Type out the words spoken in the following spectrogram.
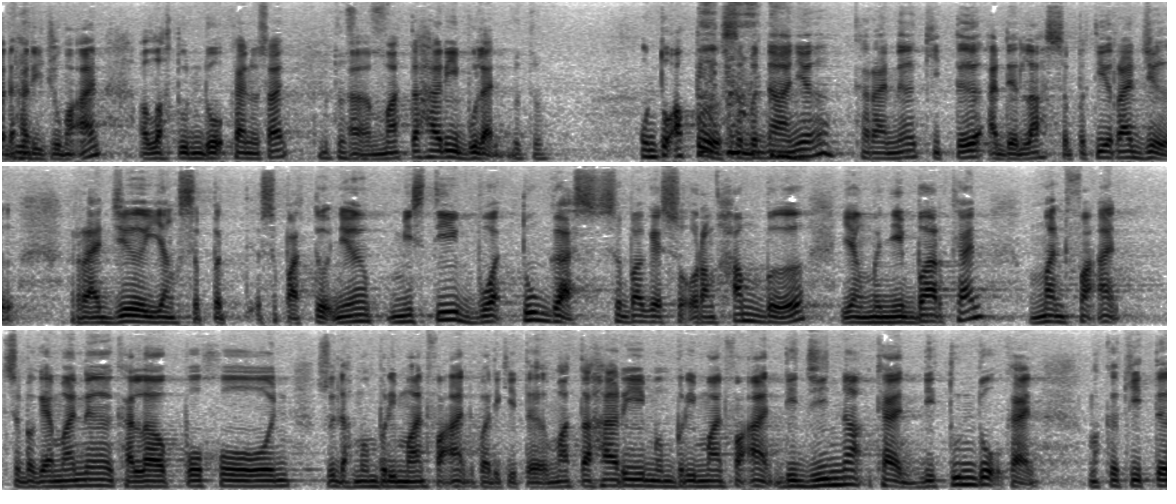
pada hari ya. Jumaat Allah tundukkan ustaz Betul, uh, matahari bulan. Betul. Untuk apa sebenarnya? Kerana kita adalah seperti raja. Raja yang sepatutnya mesti buat tugas sebagai seorang hamba yang menyebarkan manfaat sebagaimana kalau pohon sudah memberi manfaat kepada kita matahari memberi manfaat dijinakkan ditundukkan maka kita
